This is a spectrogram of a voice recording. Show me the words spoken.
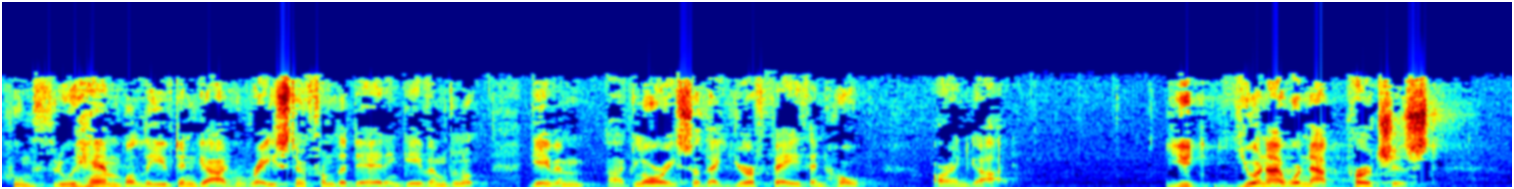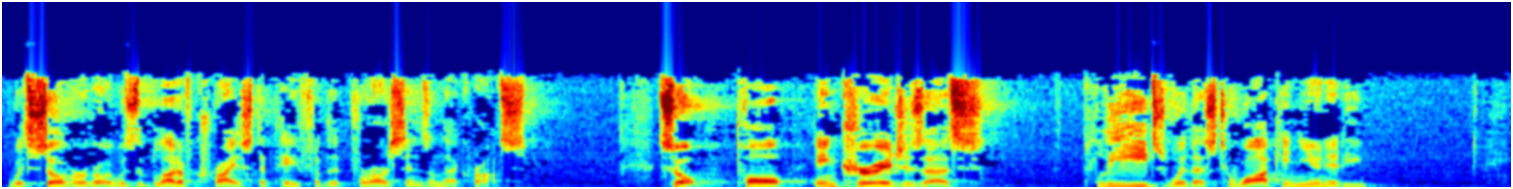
whom through him believed in God, who raised him from the dead and gave him, glo- gave him uh, glory, so that your faith and hope are in God. You, you and I were not purchased with silver or gold. It was the blood of Christ that paid for, the, for our sins on that cross. So Paul encourages us, pleads with us to walk in unity.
